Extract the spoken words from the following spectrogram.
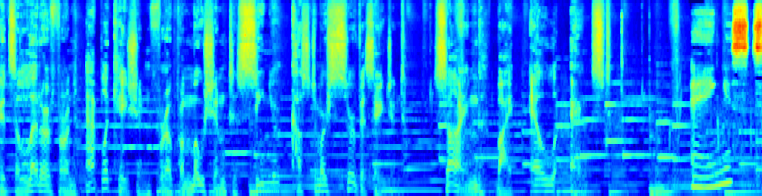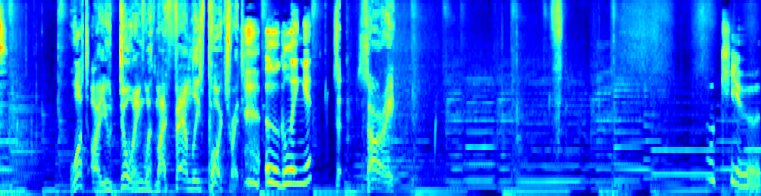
It's a letter for an application for a promotion to senior customer service agent, signed by L. Angst. Angst. What are you doing with my family's portrait? Oogling it. S- sorry. Oh, cute.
